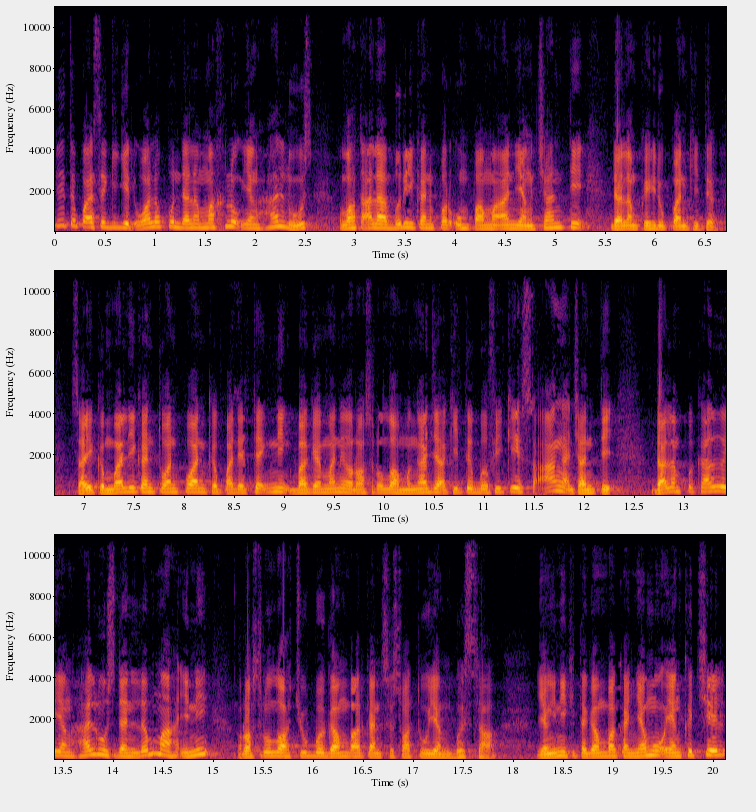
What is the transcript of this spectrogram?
dia terpaksa gigit. Walaupun dalam makhluk yang halus Allah Taala berikan perumpamaan yang cantik dalam kehidupan kita. Saya kembalikan tuan-puan kepada teknik bagaimana Rasulullah mengajak kita berfikir sangat cantik. Dalam perkara yang halus dan lemah ini Rasulullah cuba gambarkan sesuatu yang besar yang ini kita gambarkan nyamuk yang kecil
